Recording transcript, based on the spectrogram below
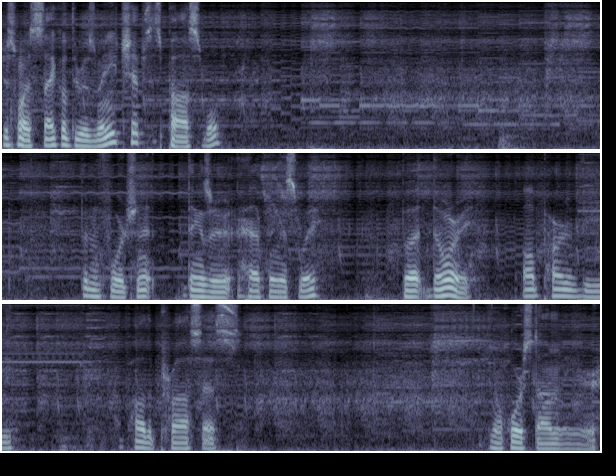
Just want to cycle through as many chips as possible. But unfortunate, things are happening this way. But don't worry, all part of the all the process. You know, horse dominator.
